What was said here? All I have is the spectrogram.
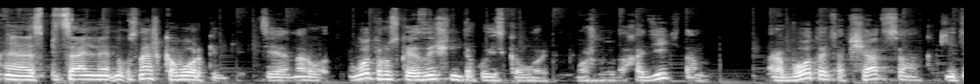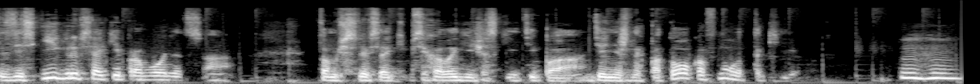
э, специальные, ну, знаешь, коворкинги, где народ. Вот русскоязычный такой есть коворкинг. Можно туда ходить, там, работать, общаться. Какие-то здесь игры всякие проводятся, в том числе всякие психологические, типа денежных потоков, ну, вот такие. Угу.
